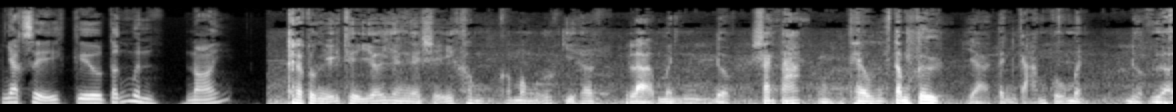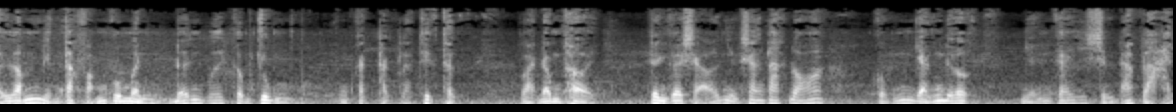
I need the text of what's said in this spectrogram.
Nhạc sĩ Kiều Tấn Minh nói: theo tôi nghĩ thì giới văn nghệ sĩ không có mong ước gì hơn là mình được sáng tác theo tâm tư và tình cảm của mình được gửi gắm những tác phẩm của mình đến với công chúng một cách thật là thiết thực. Và đồng thời trên cơ sở những sáng tác đó cũng nhận được những cái sự đáp lại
